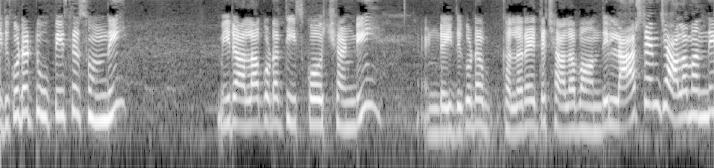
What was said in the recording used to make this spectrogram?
ఇది కూడా టూ పీసెస్ ఉంది. మీరు అలా కూడా తీసుకోవచ్చు అండి ఇది కూడా కలర్ అయితే చాలా బాగుంది. లాస్ట్ టైం చాలా మంది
